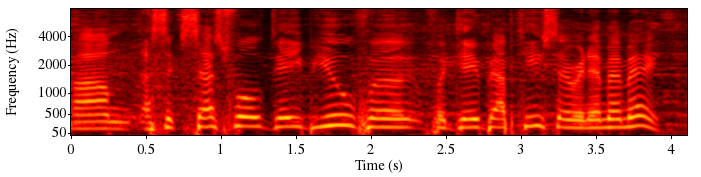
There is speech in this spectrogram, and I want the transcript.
um, a successful debut for, for Dave Batista in MMA.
